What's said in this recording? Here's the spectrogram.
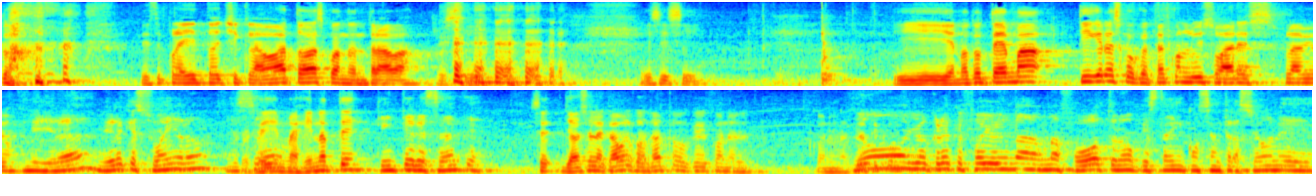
Dice por ahí Tochi, clavaba todas cuando entraba. Pues sí. sí, sí, sí. Y en otro tema, Tigres coquetea con Luis Suárez, Flavio. Mira, mira qué sueño, ¿no? Pues sí, imagínate. qué interesante. ¿se- ¿Ya se le acaba el contrato o qué con el, con el Atlético? No, yo creo que fue una, una foto, ¿no? Que está en concentración. eh,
